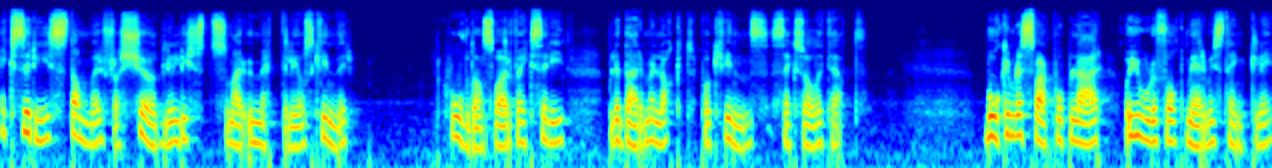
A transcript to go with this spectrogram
hekseri stammer fra kjødelig lyst som er umettelig hos kvinner. Hovedansvaret for hekseri ble dermed lagt på kvinnens seksualitet. Boken ble svært populær og gjorde folk mer mistenkelig.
